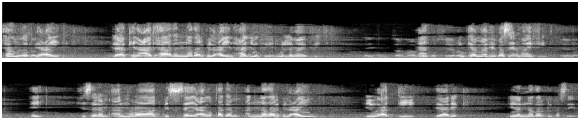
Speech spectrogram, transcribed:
تنظر بعينك. لكن عاد هذا النظر بالعين هل يفيد ولا ما يفيد؟ إيه، إن كان ما؟ في كان ما في بصيرة ما يفيد إيه، نعم. أي يصير المراد بالسير على القدم النظر بالعين ليؤدي ذلك إلى النظر بالبصيرة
